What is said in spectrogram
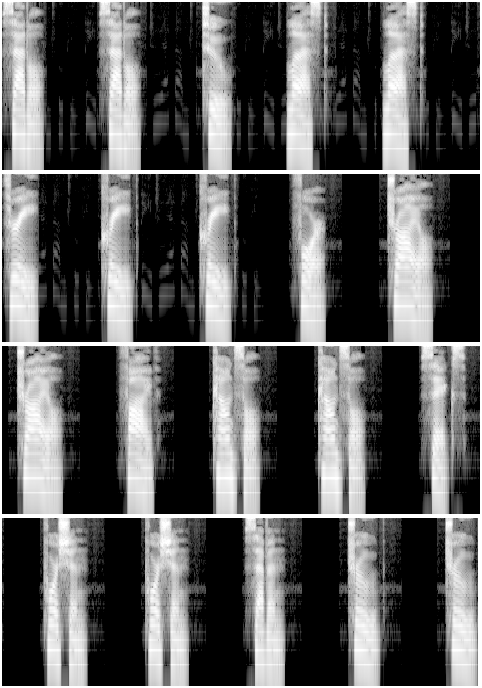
saddle, saddle. 2. Lest, lest. 3. Creep, creep. 4. Trial, trial. 5. Council, council. 6. Portion, portion. 7. Troop, troop.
